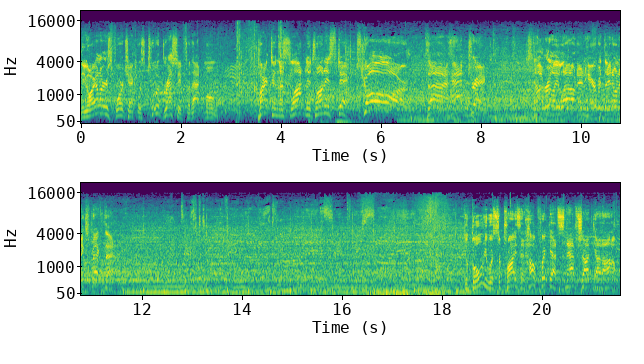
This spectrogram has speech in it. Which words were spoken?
The Oilers' forecheck was too aggressive for that moment. Parked in the slot, and it's on his stick. Score! The hat trick! It's not really loud in here, but they don't expect that. The goalie was surprised at how quick that snapshot got on him.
